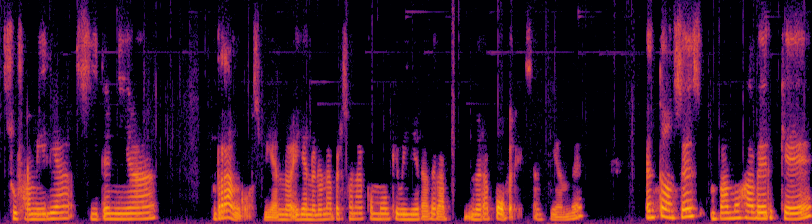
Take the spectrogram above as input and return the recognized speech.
su familia sí tenía rangos, bien, no, ella no era una persona como que viniera de la, no era pobre, ¿se entiende? Entonces, vamos a ver que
